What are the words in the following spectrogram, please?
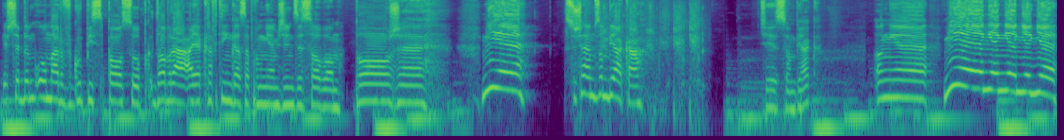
Jeszcze bym umarł w głupi sposób. Dobra, a ja craftinga zapomniałem wziąć ze sobą. Boże. Nie! Słyszałem zombiaka. Gdzie jest zombiak? O nie, nie, nie, nie, nie, nie,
